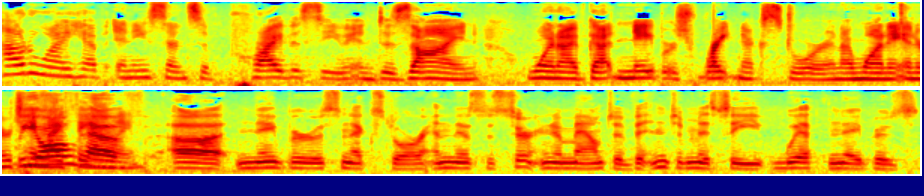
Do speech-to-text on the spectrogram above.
How do I have any sense of privacy and design when I've got neighbors right next door and I want to entertain we my all family? have uh, neighbors next door, and there's a certain amount of intimacy with neighbors.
